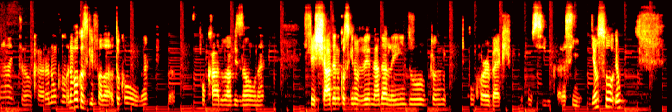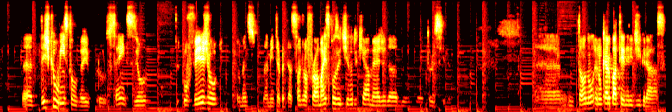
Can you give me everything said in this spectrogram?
Ah, então, cara, eu não, eu não vou conseguir falar. Eu tô com, né, focado na visão, né, fechada, não conseguindo ver nada além do problema com o quarterback. Não consigo, cara. Assim, eu sou, eu, é, desde que o Winston veio pro Saints, eu, eu vejo, pelo menos na minha interpretação, de uma forma mais positiva do que a média da, do, da torcida. É, então eu não, eu não quero bater nele de graça.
